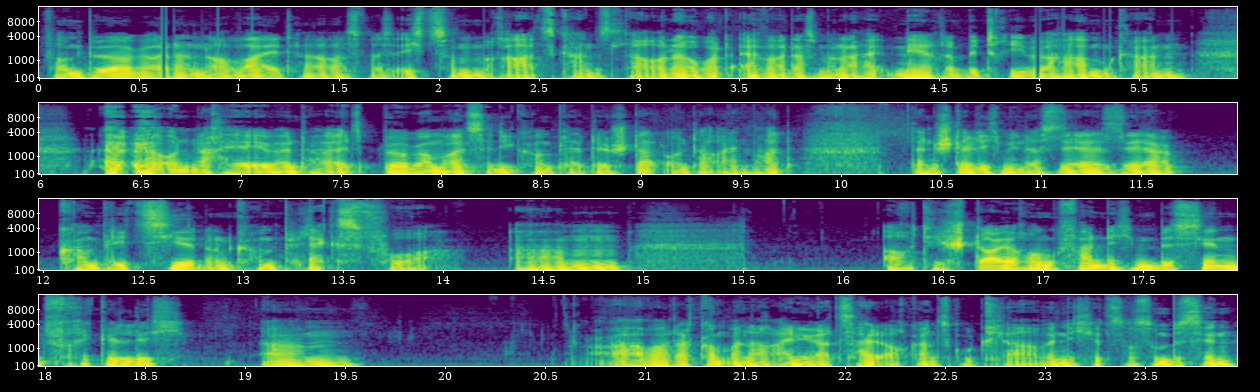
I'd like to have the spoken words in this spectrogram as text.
vom Bürger dann noch weiter, was weiß ich, zum Ratskanzler oder whatever, dass man da halt mehrere Betriebe haben kann und nachher eventuell als Bürgermeister die komplette Stadt unter einem hat, dann stelle ich mir das sehr, sehr kompliziert und komplex vor. Ähm, auch die Steuerung fand ich ein bisschen frickelig. Ähm, aber da kommt man nach einiger Zeit auch ganz gut klar. Wenn ich jetzt noch so ein bisschen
